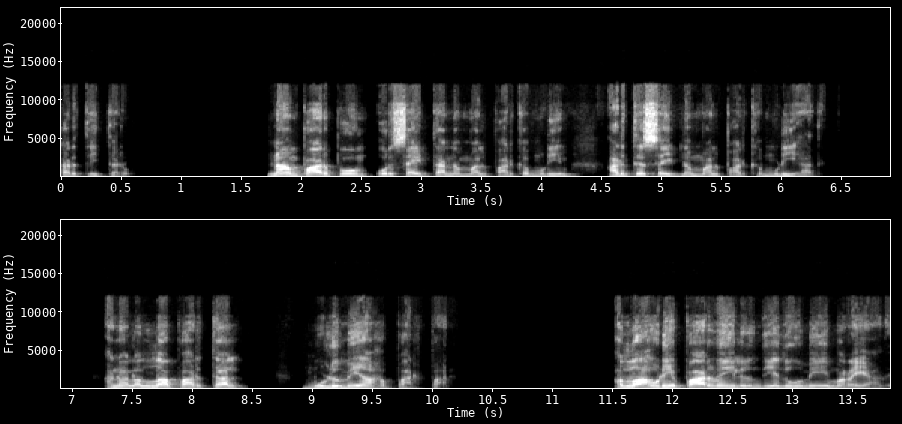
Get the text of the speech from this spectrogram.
கருத்தை தரும். நாம் பார்ப்போம் ஒரு சைட் தான் நம்மால் பார்க்க முடியும் அடுத்த சைட் நம்மால் பார்க்க முடியாது. ஆனால் அல்லாஹ் பார்த்தால் முழுமையாக பார்ப்பார். அல்லாஹுடைய பார்வையிலிருந்து எதுவுமே மறையாது.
